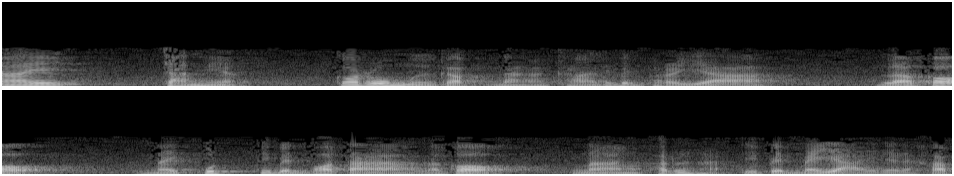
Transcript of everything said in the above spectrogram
นายจันเนี่ยก็ร่วมมือกับนางอังคารที่เป็นภรรยา แล้วก็นายพุทธที่เป็นพ่อตา แล้วก็นางพฤหัสที่เป็นแม่ยายเนี่ยนะครับ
